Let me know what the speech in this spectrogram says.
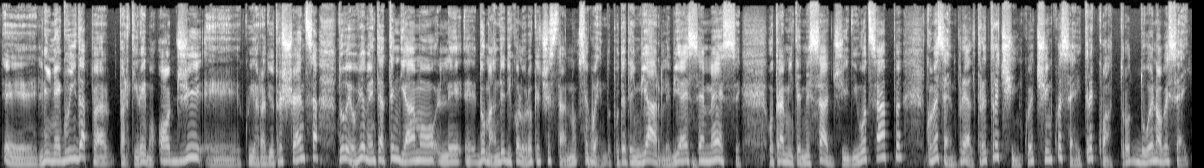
eh, linee guida par- partiremo oggi eh, qui a Radio Trescenza, dove ovviamente attendiamo le eh, domande di coloro che ci stanno seguendo. Potete inviarle via sms o tramite messaggi di whatsapp come sempre al 335 56 34 296.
